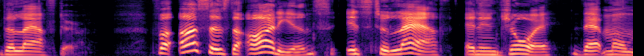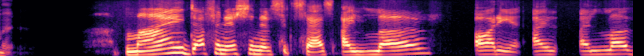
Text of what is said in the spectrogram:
the laughter. For us as the audience, it's to laugh and enjoy that moment my definition of success i love audience i i love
